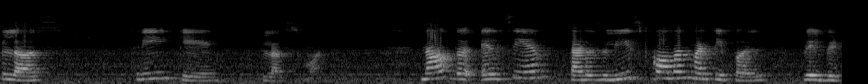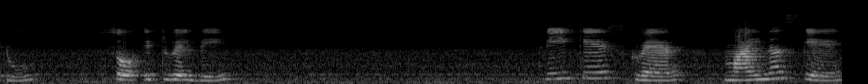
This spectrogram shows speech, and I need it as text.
plus 3k plus 1. Now the LCM that is least common multiple will be 2. So it will be 3k square minus k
